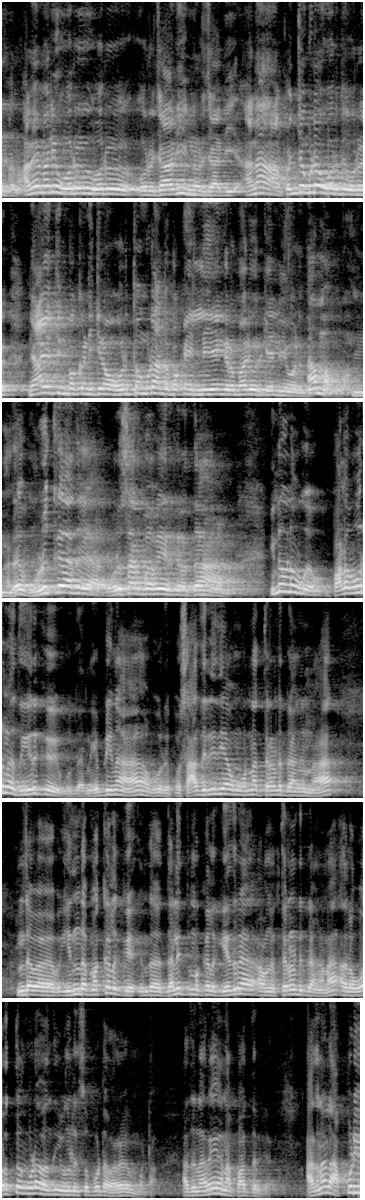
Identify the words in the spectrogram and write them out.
இருக்கணும்? அதே மாதிரி ஒரு ஒரு ஒரு ஜாதி இன்னொரு ஜாதி. ஆனால் கொஞ்சம் கூட ஒரு ஒரு நியாயத்தின் பக்கம் நிற்கிறோம் ஒருத்தன் கூட அந்த பக்கம் இல்லையேங்கிற மாதிரி ஒரு கேள்வியும் வருது. ஆமாம் அது முழுக்க அது ஒரு சார்பாகவே இருக்கிறது தான் இன்னொன்று பல ஊரில் அது இருக்குது உதாரணம் எப்படின்னா ஒரு இப்போ சாதி ரீதியாக அவங்க ஒன்றா திரண்டுட்டாங்கன்னா இந்த இந்த மக்களுக்கு இந்த தலித் மக்களுக்கு எதிராக அவங்க திரண்டுட்டாங்கன்னா அதில் ஒருத்தன் கூட வந்து இவங்களுக்கு சப்போர்ட்டாக வரவே மாட்டான். அது நிறைய நான் பார்த்துருக்கேன். அதனால் அப்படி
